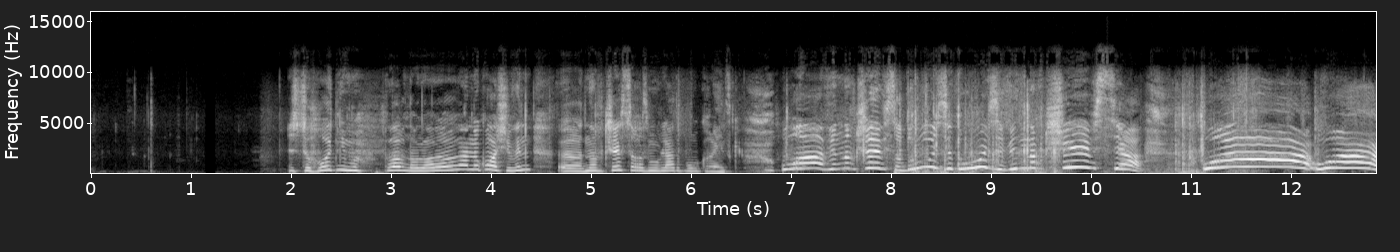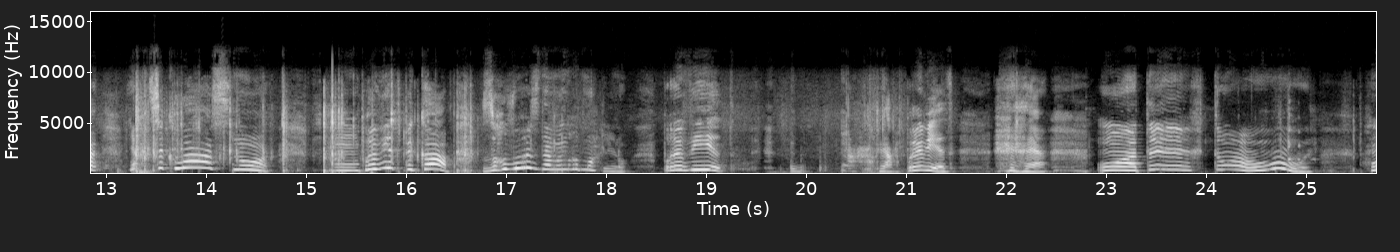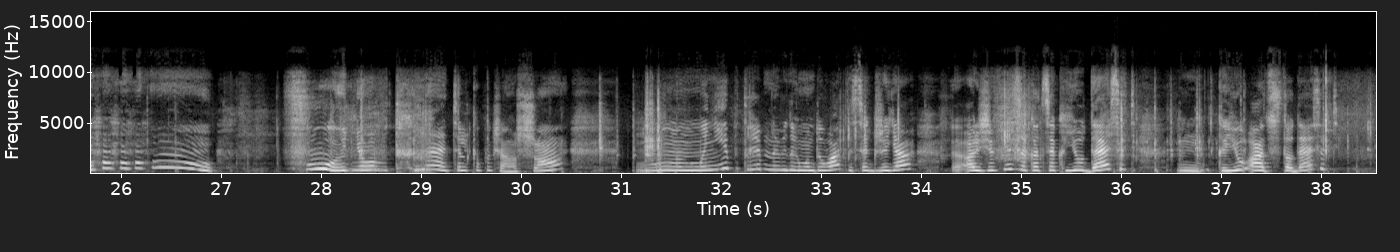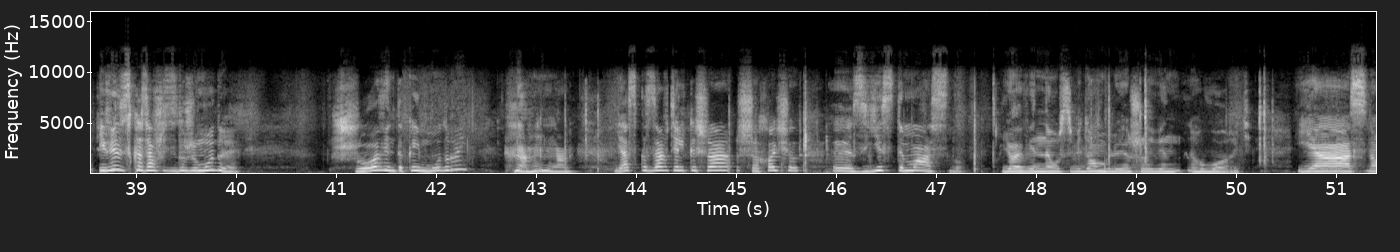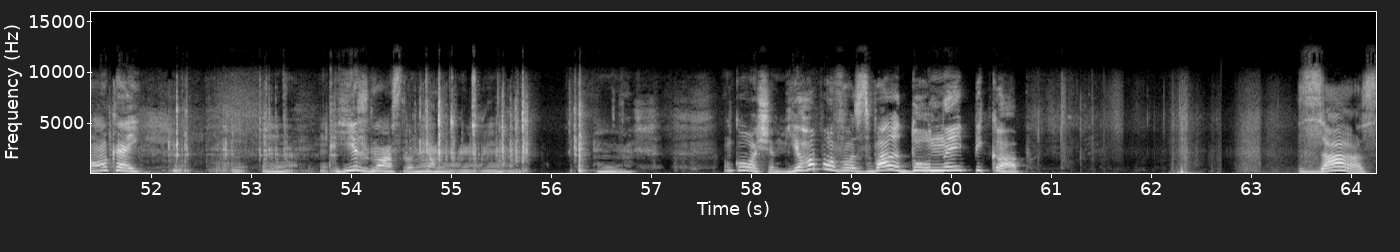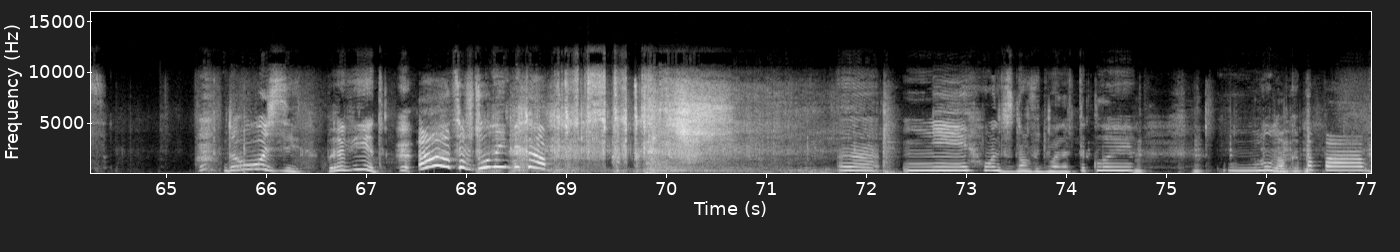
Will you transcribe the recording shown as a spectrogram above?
сьогодні ми. Бла-бла-бла-бла. Ну, коротше, він е, навчився розмовляти по-українськи. Ура! Він навчився! Друзі, друзі, він навчився! Ура! Ура! Як це класно! Привіт, пікап! Заговори з нами нормально. Привіт! Привіт! О, ти хто? Фу, від нього тхне тільки почало. Що? Мені потрібно відремонтуватися, адже я, е, фізика це Q10, QA 110, і він сказав щось дуже мудре. Що, він такий мудрий? Я сказав тільки що, що хочу е, з'їсти масло. Йой, він не усвідомлює, що він говорить. Ясно, окей. Їж масло. Коротше, його прозвали дурний пікап. Зараз. Друзі, привіт! А, це ж дурний пікап! Е, ні, вони знов від мене втекли. Ну, добре, папа.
